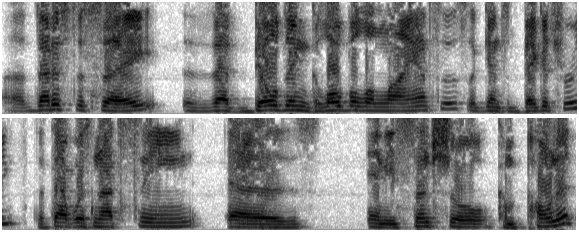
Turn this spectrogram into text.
Uh, that is to say, that building global alliances against bigotry, that that was not seen as an essential component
